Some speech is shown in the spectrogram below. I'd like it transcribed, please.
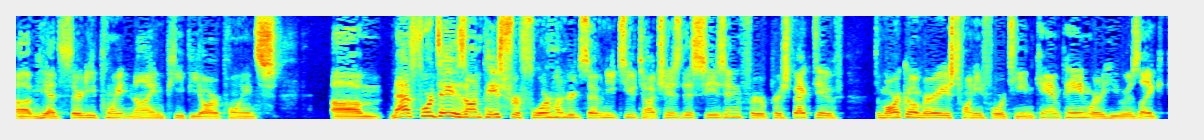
Um, he had 30.9 PPR points. Um, Matt Forte is on pace for 472 touches this season. For perspective, DeMarco Murray's 2014 campaign, where he was like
